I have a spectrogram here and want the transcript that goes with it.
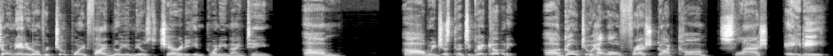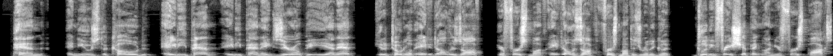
donated over 2.5 million meals to charity in 2019. Um, uh, we just, it's a great company. Uh, go to HelloFresh.com slash 80pen and use the code 80pen, 80pen, 80PENN. Get a total of $80 off your first month. $80 off first month is really good, including free shipping on your first box.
